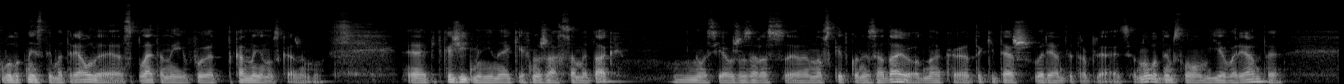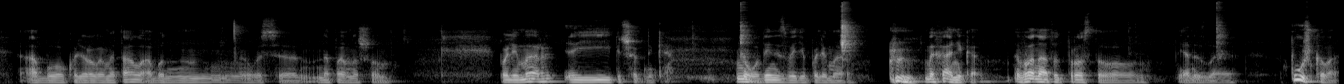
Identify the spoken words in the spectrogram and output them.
волокнистий матеріал, е, сплетений в тканину, скажімо. Е, Підкажіть мені, на яких ножах саме так. Ось я вже зараз е, навскидку не згадаю, однак такі теж варіанти трапляються. Ну, одним словом, є варіанти або кольоровий метал, або ось, напевно, що полімер і підшипники. Ну, один із видів полімеру. Механіка. Вона тут просто, я не знаю, пушкова.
